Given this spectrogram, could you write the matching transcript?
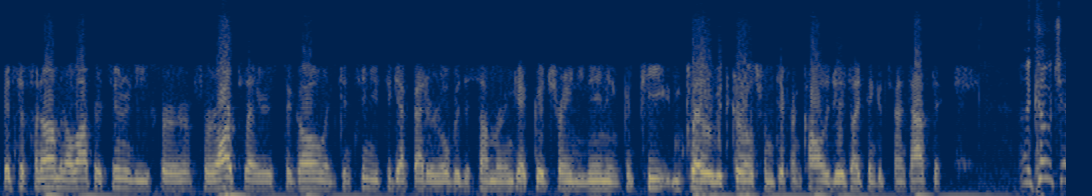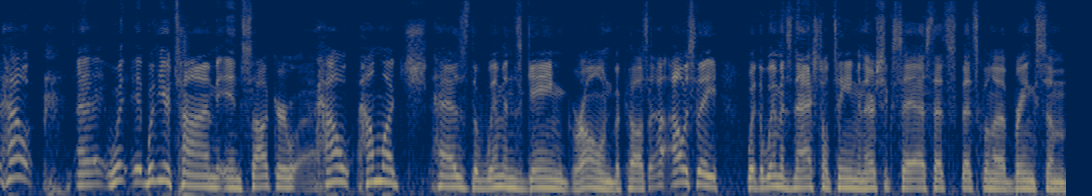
it's a phenomenal opportunity for for our players to go and continue to get better over the summer and get good training in and compete and play with girls from different colleges. I think it's fantastic. Uh, Coach, how uh, with, with, your time in soccer, how how much has the women's game grown? Because uh, obviously, with the women's national team and their success, that's that's going to bring some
